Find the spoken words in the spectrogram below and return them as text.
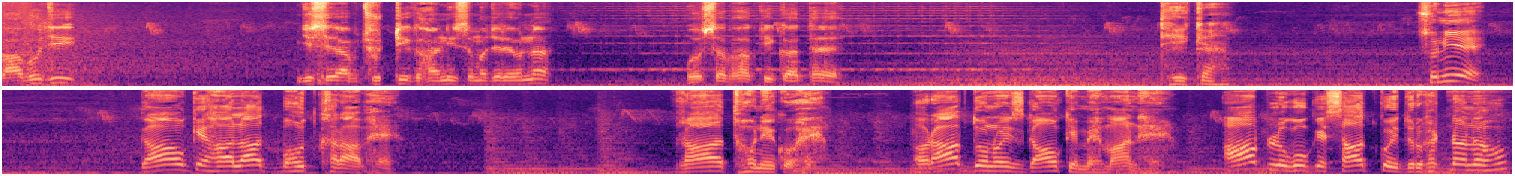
बाबूजी जिसे आप झूठी कहानी समझ रहे हो ना वो सब हकीकत है। ठीक है। सुनिए गाँव के हालात बहुत खराब हैं। रात होने को है, और आप दोनों इस गाँव के मेहमान हैं। आप लोगों के साथ कोई दुर्घटना न हो,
